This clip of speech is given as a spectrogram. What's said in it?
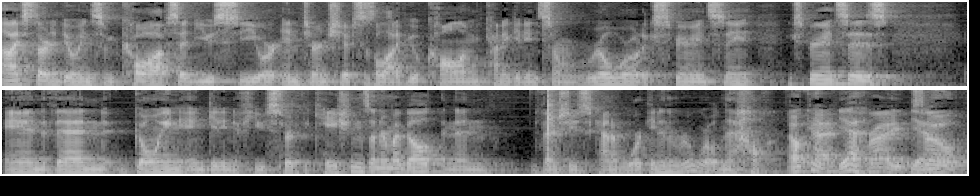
I started doing some co-ops at UC or internships, as a lot of people call them, kind of getting some real-world experiencing experiences, and then going and getting a few certifications under my belt, and then eventually just kind of working in the real world now. Okay. Yeah, Right. yeah. So,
